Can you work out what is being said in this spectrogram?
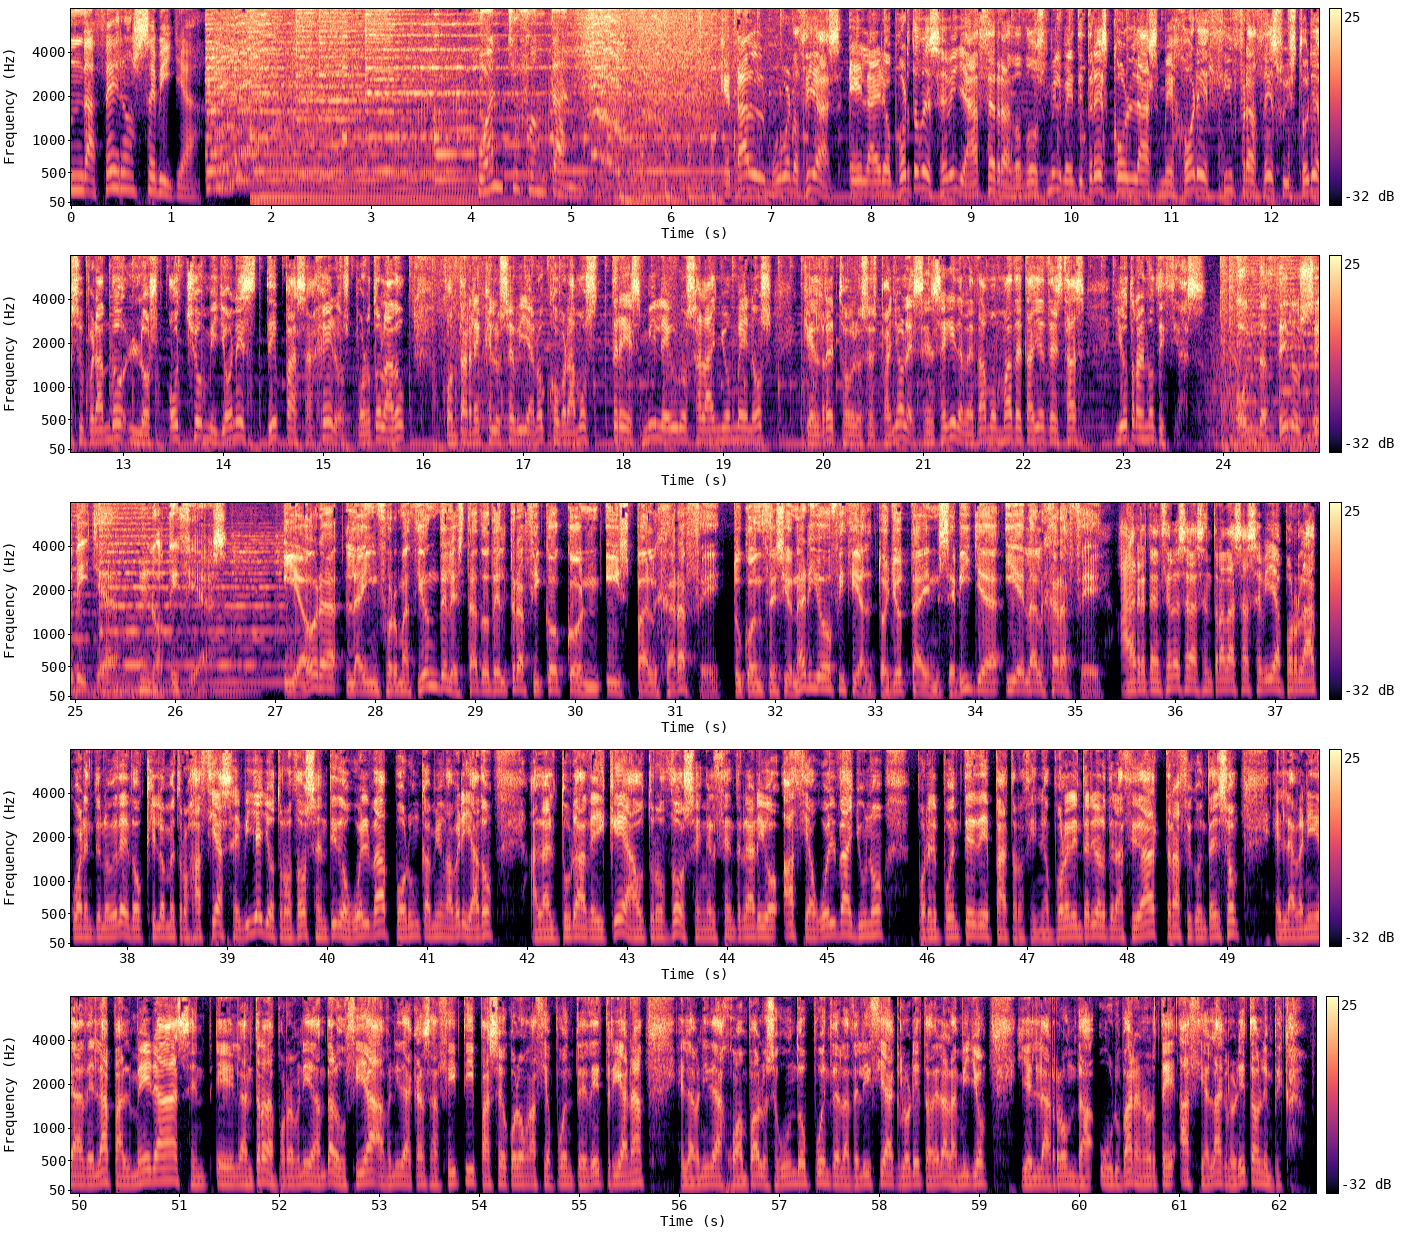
Da Cero Sevilla. Juancho Fontán. ¿Qué tal? Muy buenos días. El aeropuerto de Sevilla ha cerrado 2023 con las mejores cifras de su historia, superando los 8 millones de pasajeros. Por otro lado, contarles que los sevillanos cobramos 3.000 euros al año menos que el resto de los españoles. Enseguida les damos más detalles de estas y otras noticias. Onda Cero Sevilla. Noticias. Y ahora la información del estado del tráfico con Ispaljarafe, tu concesionario oficial Toyota en Sevilla y el Aljarafe. Hay retenciones en las entradas a Sevilla por la A49 de 2 kilómetros hacia Sevilla y otros dos sentido Huelva por un camión averiado a la altura de Ikea, otros dos en el centenario hacia Huelva y uno por el puente de patrocinio. Por el interior de la ciudad, tráfico intenso en la avenida de La Palmera, en la entrada por la avenida Andalucía, avenida Kansas City, Paseo Colón hacia Puente de Triana, en la avenida Juan Pablo segundo, Puente de la Delicia, Glorieta del Alamillo y en la ronda urbana norte hacia la Glorieta Olímpica.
